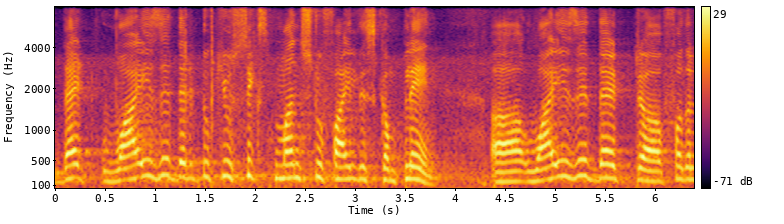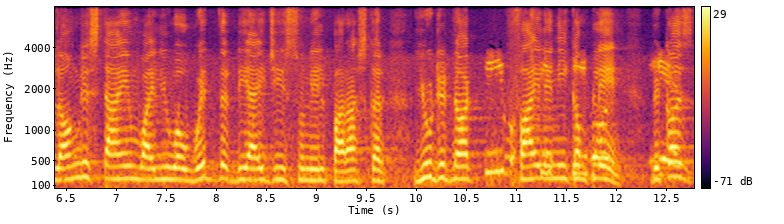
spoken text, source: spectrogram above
that why is it that it took you six months to file this complaint? Uh, why is it that uh, for the longest time while you were with the DIG Sunil Paraskar, you did not He file he- any was- complaint? yes, Because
